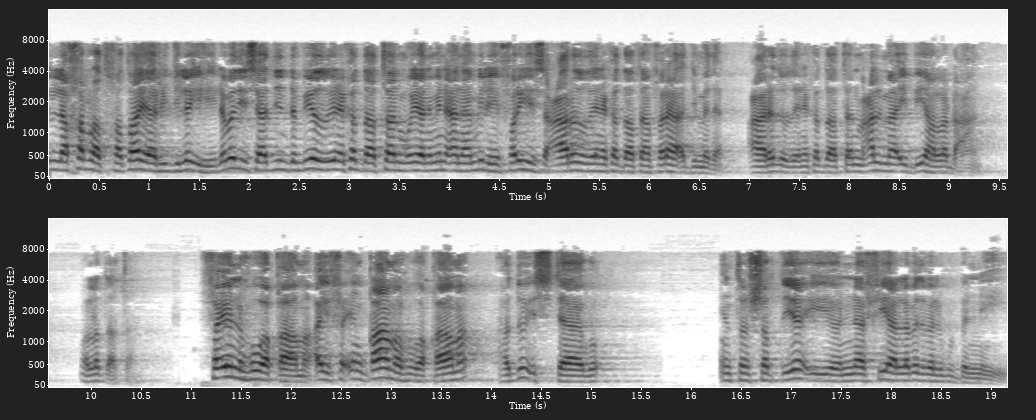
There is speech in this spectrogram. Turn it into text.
ilaa kharat khataaya rijlayhi. Labadiisa addiin dembiyadooda inay ka daataan mooyaane min anaamilihi farihiisa caaradooda inay ka daataan faraha addimada. Caaradooda inay ka daataan maca almaa'i biyaha la dhacaan waa la daataan. Fain huwa qaama ay fain qaama huwa qaama hadduu istaago intan shardiyo iyo naafiya labadaba lagu banneeyey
